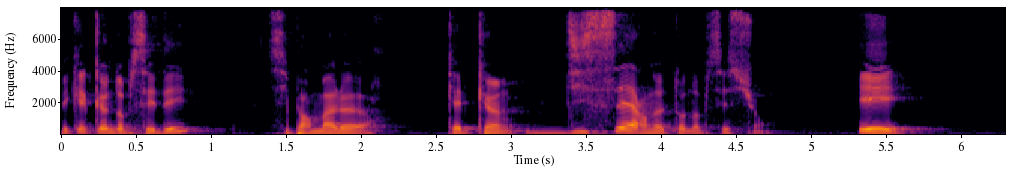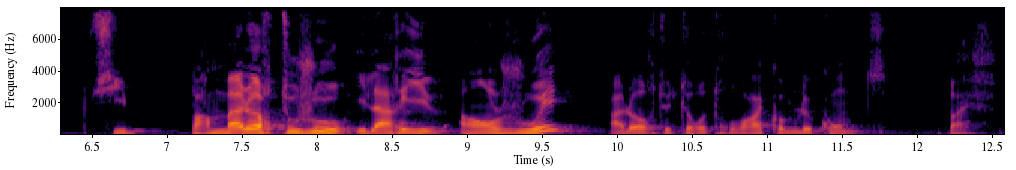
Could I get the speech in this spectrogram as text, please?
Mais quelqu'un d'obsédé, si par malheur, quelqu'un discerne ton obsession et si par malheur toujours il arrive à en jouer, alors tu te retrouveras comme le comte. Bref,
